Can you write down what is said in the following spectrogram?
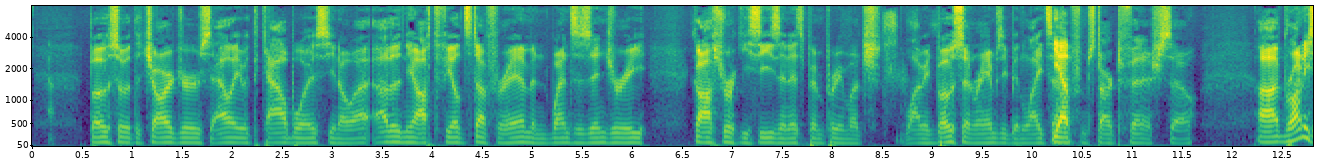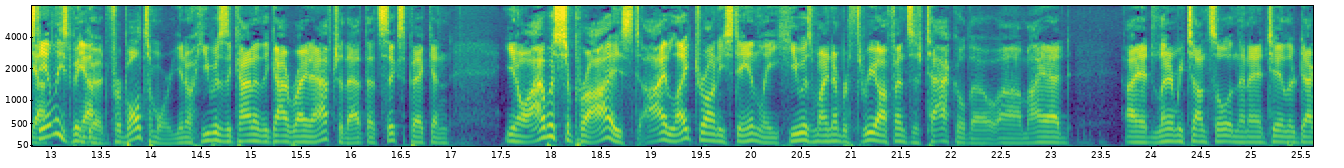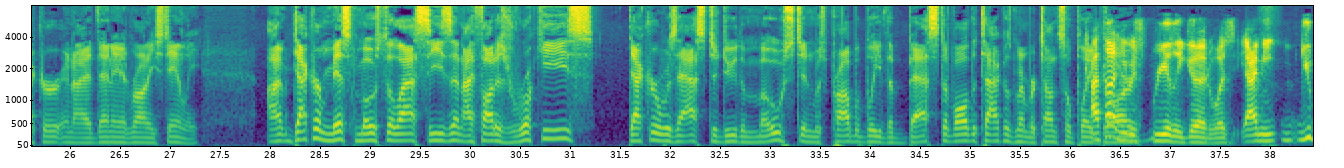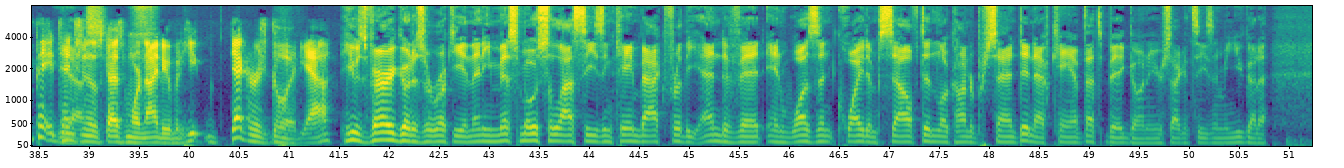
Bosa with the Chargers, Elliott with the Cowboys. You know, uh, other than the off the field stuff for him and Wentz's injury, Goff's rookie season, it's been pretty much. Well, I mean, Bosa and Ramsey been lights yep. out from start to finish. So, uh, Ronnie Stanley's been good for Baltimore. You know, he was the kind of the guy right after that, that six pick, and you know, I was surprised. I liked Ronnie Stanley. He was my number three offensive tackle, though. Um, I had I had Laremy Tunsil, and then I had Taylor Decker, and I then I had Ronnie Stanley. Um, Decker missed most of last season. I thought his rookies, Decker was asked to do the most and was probably the best of all the tackles. Remember, Tunsil played. I thought he was really good. Was I mean, you pay attention yes. to those guys more than I do, but he Decker is good. Yeah, he was very good as a rookie, and then he missed most of last season. Came back for the end of it and wasn't quite himself. Didn't look hundred percent. Didn't have camp. That's big going into your second season. I mean, you gotta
